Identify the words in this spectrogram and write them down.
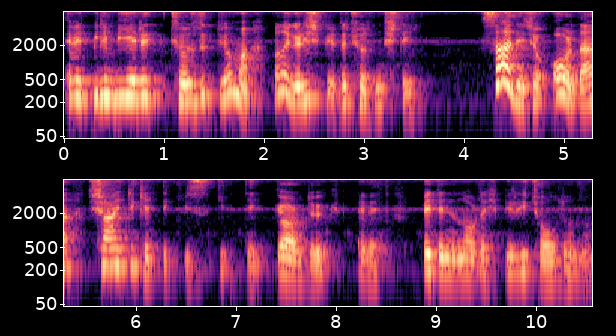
Evet bilim bir yeri çözdük diyor ama bana göre hiçbiri de çözmüş değil. Sadece orada şahitlik ettik biz. Gittik, gördük. Evet bedenin orada bir hiç olduğunu.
